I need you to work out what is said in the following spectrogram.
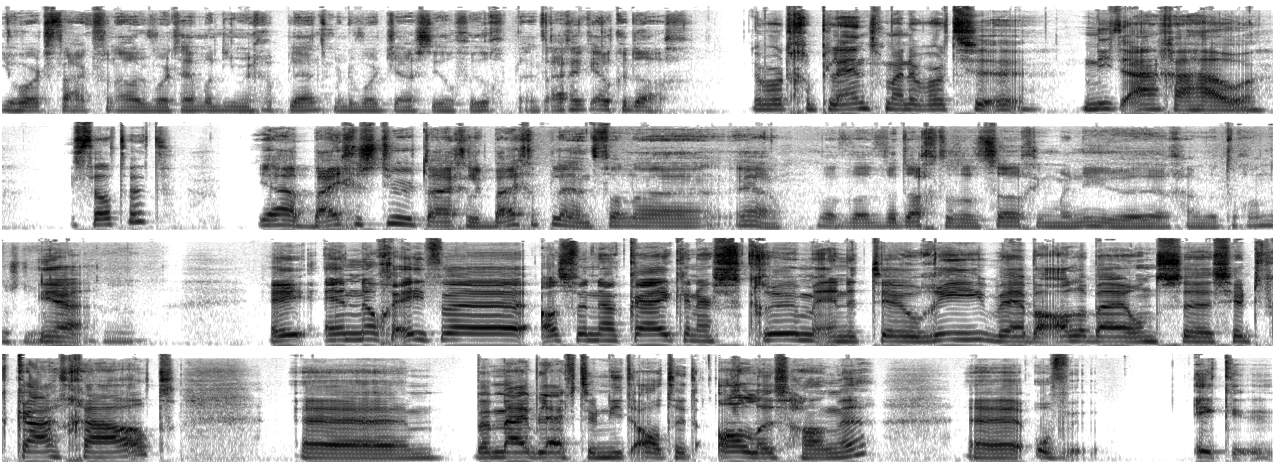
je, hoort vaak van oh er wordt helemaal niet meer gepland, maar er wordt juist heel veel gepland. Eigenlijk elke dag. Er wordt gepland, maar er wordt uh, niet aangehouden. Is dat het? Ja, bijgestuurd eigenlijk, bijgepland. Van uh, ja, we, we, dachten dat het zo ging, maar nu uh, gaan we het toch anders doen. Ja. ja. Hey, en nog even, als we nou kijken naar Scrum en de theorie. We hebben allebei ons certificaat gehaald. Uh, bij mij blijft er niet altijd alles hangen. Of ik,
